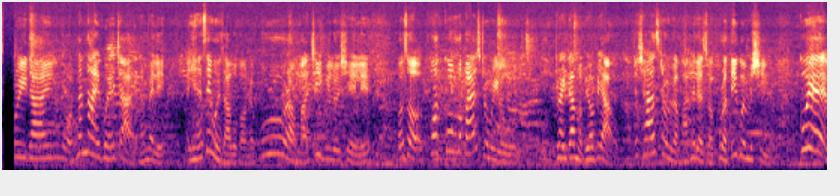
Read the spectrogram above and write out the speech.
story တိုင်းဟိုနှစ်နိုင်ခွဲကြာတယ်ဒါပေမဲ့လေအရင်စိတ်ဝင်စားဖို့ကောင်းတယ်ကိုရိုတော်မှာကြည့်ပြီးလို့ရှိရင်လေဘာလို့ဆိုကိုကိုမပိုင်း story ကို director မပြောပြဘူးတခြား story ကဘာဖြစ်လဲဆိုတော့ကိုတော့သိခွင့်မရှိဘူး ကိုယ့်ရဲ့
